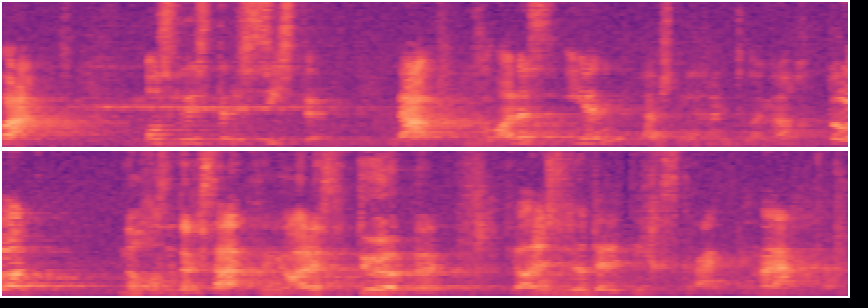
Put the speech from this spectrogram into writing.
want ons lees presies dit. Nou, Johannes 1 vers 29 tot nog eens interessant van Johannes die Doper. Johannes die Doper het dit nie geskryf nie, maar geval.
